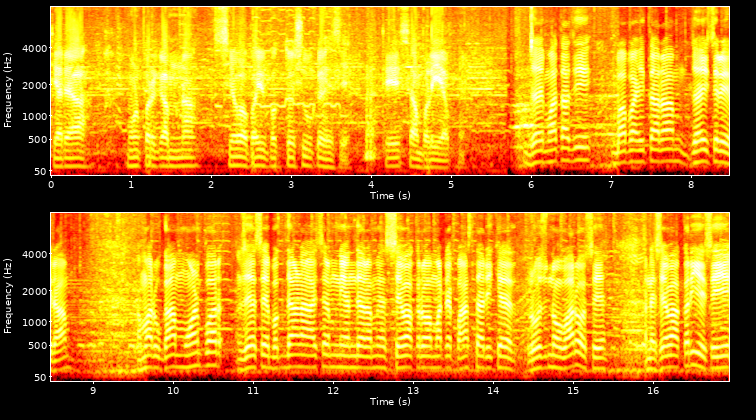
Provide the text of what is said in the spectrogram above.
ત્યારે આ મોણપર ગામના સેવાભાવી ભક્તો શું કહે છે તે સાંભળીએ આપણે. જય માતાજી, બાબા હિતારામ, જય શ્રી રામ અમારું ગામ મોણપર જે છે બગદાણા આશ્રમની અંદર અમે સેવા કરવા માટે પાંચ તારીખે રોજનો વારો છે અને સેવા કરીએ છીએ.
